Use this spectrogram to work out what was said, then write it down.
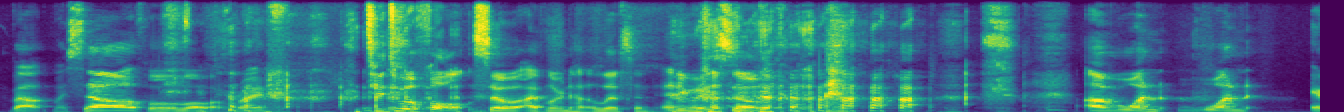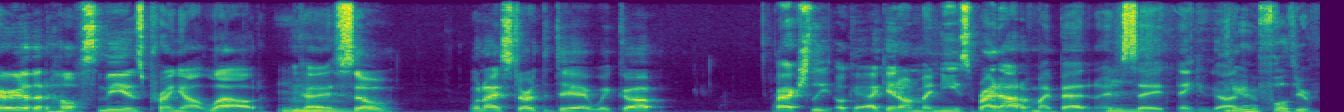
about myself, blah blah blah, blah right? to to a fault. So I've learned how to listen. Anyway, so um, one one area that helps me is praying out loud. Okay, so when I start the day, I wake up. Actually, okay, I get on my knees right out of my bed and I just say, "Thank you, You God." didn't even fold your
